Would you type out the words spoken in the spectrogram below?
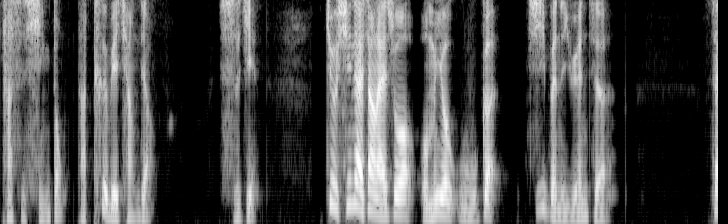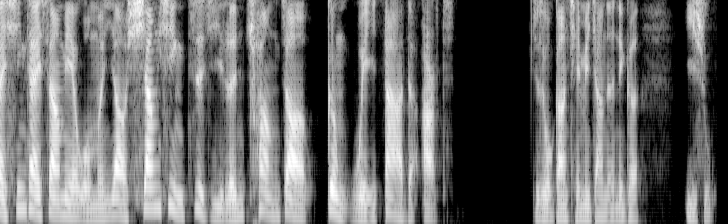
它是行动。它特别强调实践。就心态上来说，我们有五个基本的原则。在心态上面，我们要相信自己能创造更伟大的 art，就是我刚前面讲的那个艺术。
